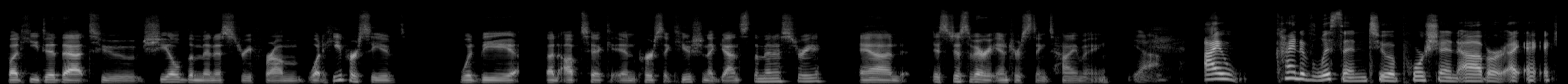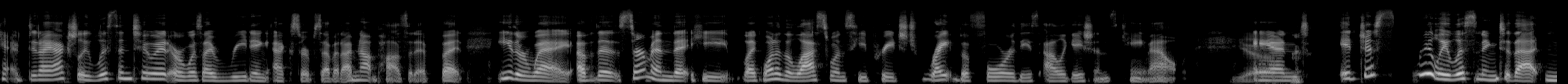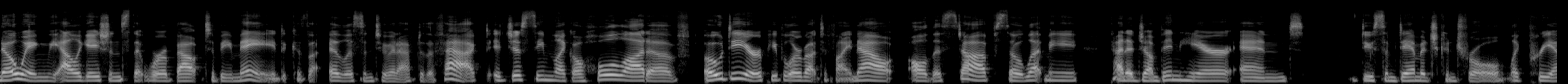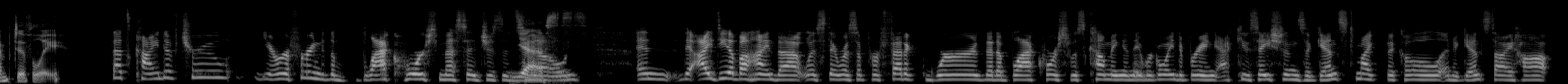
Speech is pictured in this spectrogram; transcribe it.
But he did that to shield the ministry from what he perceived would be an uptick in persecution against the ministry. And it's just very interesting timing. Yeah. I kind of listened to a portion of, or I, I, I can't, did I actually listen to it or was I reading excerpts of it? I'm not positive, but either way, of the sermon that he, like one of the last ones he preached right before these allegations came out. Yeah. And it just really listening to that, knowing the allegations that were about to be made, because I listened to it after the fact, it just seemed like a whole lot of, oh dear, people are about to find out all this stuff. So let me kind of jump in here and do some damage control, like preemptively. That's kind of true. You're referring to the black horse message as it's Yes. known. And the idea behind that was there was a prophetic word that a black horse was coming and they were going to bring accusations against Mike Bickle and against IHOP.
